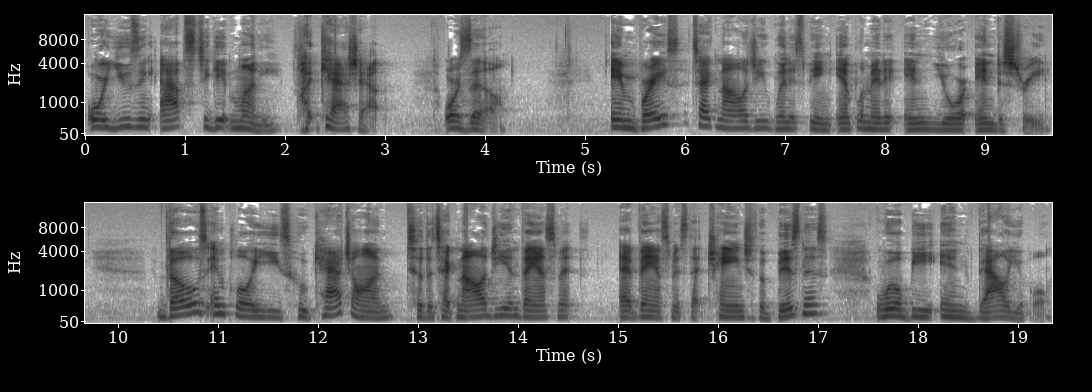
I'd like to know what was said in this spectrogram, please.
or using apps to get money, like Cash App or Zelle. Embrace technology when it's being implemented in your industry. Those employees who catch on to the technology advancement advancements that change the business will be invaluable.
